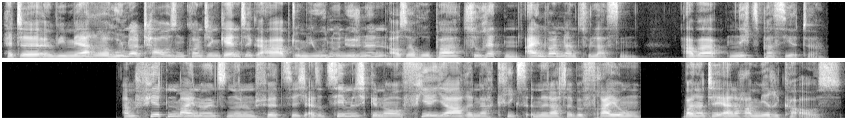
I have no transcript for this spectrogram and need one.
hätte irgendwie mehrere hunderttausend Kontingente gehabt, um Juden und Jüdinnen aus Europa zu retten, einwandern zu lassen. Aber nichts passierte. Am 4. Mai 1949, also ziemlich genau vier Jahre nach Kriegsende, nach der Befreiung, wanderte er nach Amerika aus.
